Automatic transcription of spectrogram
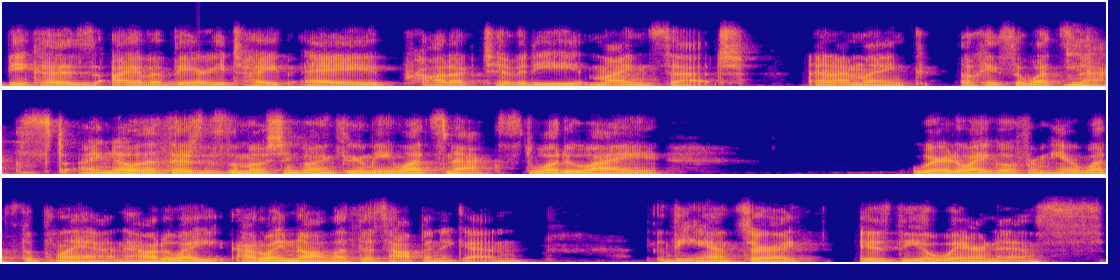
because I have a very type A productivity mindset. And I'm like, okay, so what's next? I know that there's this emotion going through me. What's next? What do I where do I go from here? What's the plan? How do I how do I not let this happen again? the answer I, is the awareness.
